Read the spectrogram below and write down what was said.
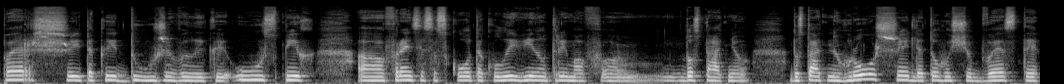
перший такий дуже великий успіх е, Френсіса Скотта, коли він отримав е, достатньо достатньо грошей для того, щоб вести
